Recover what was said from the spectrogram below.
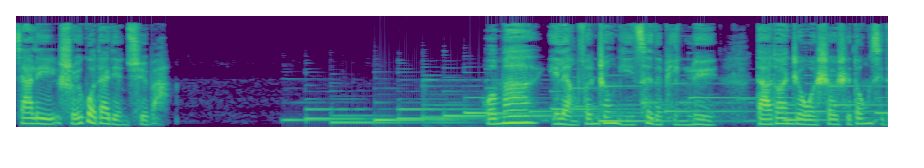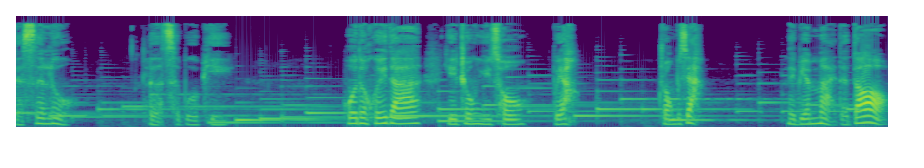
家里水果带点去吧。我妈以两分钟一次的频率打断着我收拾东西的思路，乐此不疲。我的回答也终于从“不要，装不下，那边买得到”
